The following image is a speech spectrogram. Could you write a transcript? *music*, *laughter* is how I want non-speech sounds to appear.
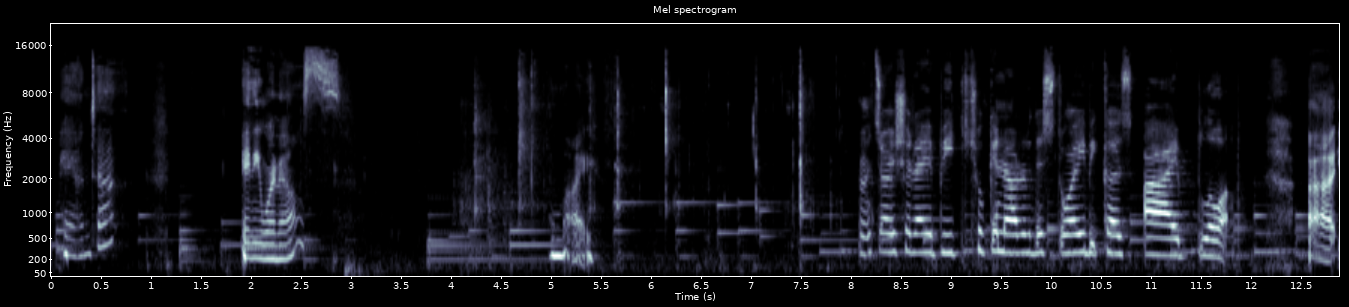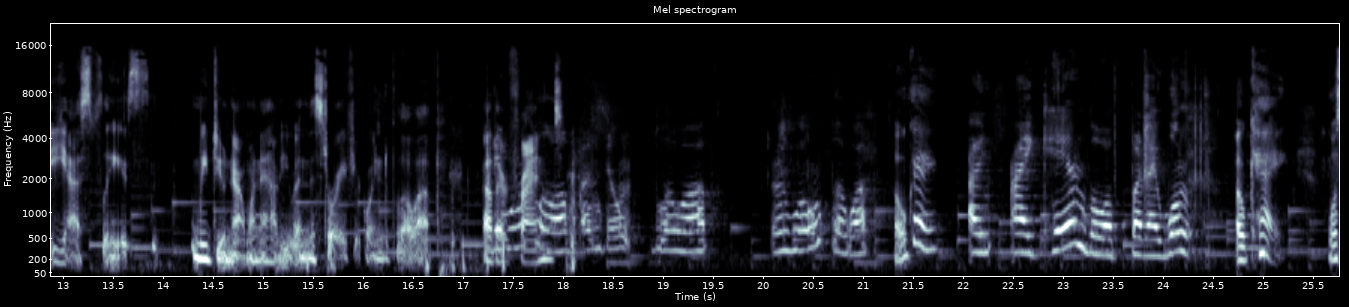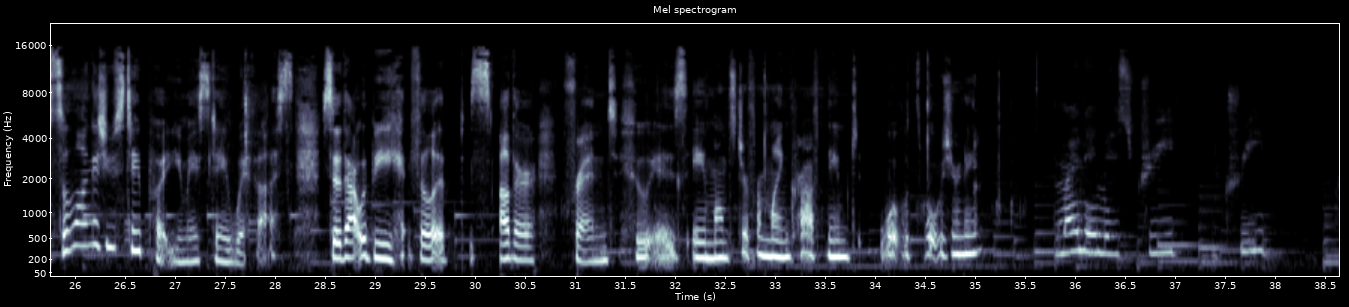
Panda? Anyone else? Oh my. I'm sorry, should I be taken out of this story because I blow up? Uh, yes, please. We do not want to have you in the story if you're going to blow up. Other I friend. Blow up. I don't blow up. I won't blow up. Okay. I I can blow up, but I won't. Okay. Well, so long as you stay put, you may stay with us. So that would be Philip's other friend, who is a monster from Minecraft named what? was- What was your name? My name is Creed Creed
